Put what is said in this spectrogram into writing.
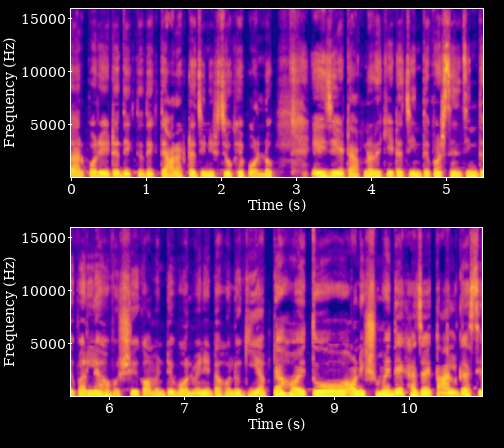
তারপরে এটা দেখতে দেখতে আর একটা জিনিস চোখে পড়ল। এই যে এটা, আপনারা কি এটা চিনতে পারছেন? চিনতে পারলে অবশ্যই কমেন্টে বলবেন। এটা হলো গিয়া। এটা হয়তো অনেক সময় দেখা যায় তাল গাছে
